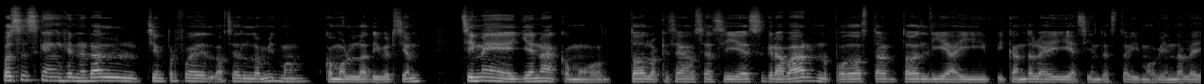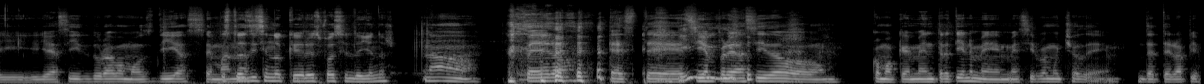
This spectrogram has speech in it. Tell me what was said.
Pues es que en general siempre fue, o sea, lo mismo, como la diversión. Sí me llena como todo lo que sea, o sea, si es grabar, no puedo estar todo el día ahí picándole y haciendo esto y moviéndole y, así durábamos días, semanas. ¿Estás diciendo que eres fácil de llenar? No, pero este siempre ha sido como que me entretiene, me, me sirve mucho de, de terapia.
